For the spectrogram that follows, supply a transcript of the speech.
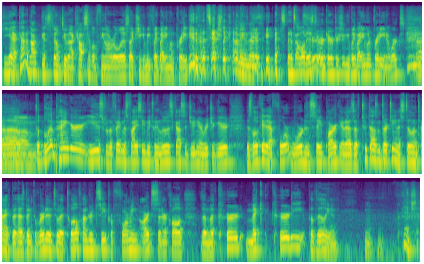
yeah, kind of a knock against the film too, like how simple the female role is. Like she can be played by anyone pretty. that's actually kind of I mean, that's that's, that's all it is to her character. She can be played by anyone pretty, and it works. Uh, um, the blimp hangar used for the famous fight scene between Louis Gossett Jr. and Richard Gere is located at Fort Worden State Park and as of 2013 is still intact but has been converted into a 1,200 seat performing arts center called the McCurd- McCurdy Pavilion. Mm-hmm. Interesting.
